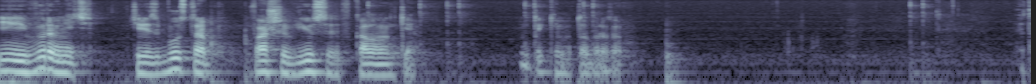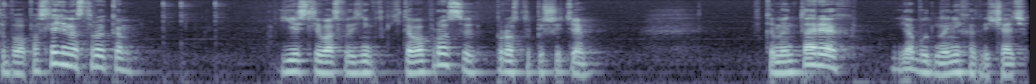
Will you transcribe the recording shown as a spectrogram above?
и выровнять через Bootstrap ваши views в колонке. Вот таким вот образом. Это была последняя настройка. Если у вас возникнут какие-то вопросы, просто пишите в комментариях, я буду на них отвечать.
